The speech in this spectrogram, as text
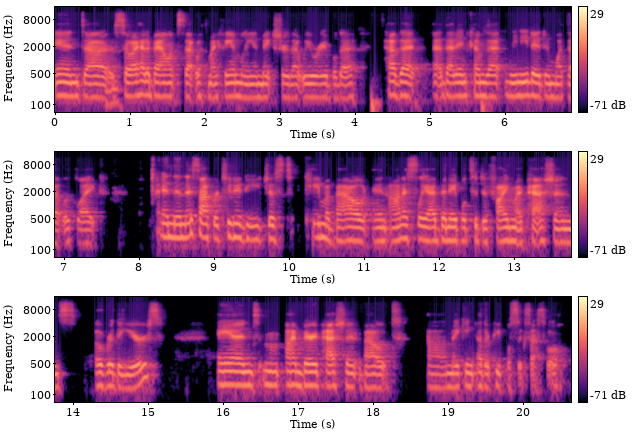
and uh, so i had to balance that with my family and make sure that we were able to have that uh, that income that we needed and what that looked like. And then this opportunity just came about and honestly i've been able to define my passions over the years. And i'm very passionate about uh, making other people successful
